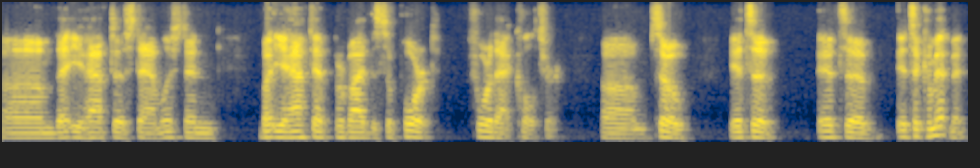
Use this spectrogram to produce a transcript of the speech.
um, that you have to establish, and but you have to provide the support for that culture. Um, so it's a it's a it's a commitment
